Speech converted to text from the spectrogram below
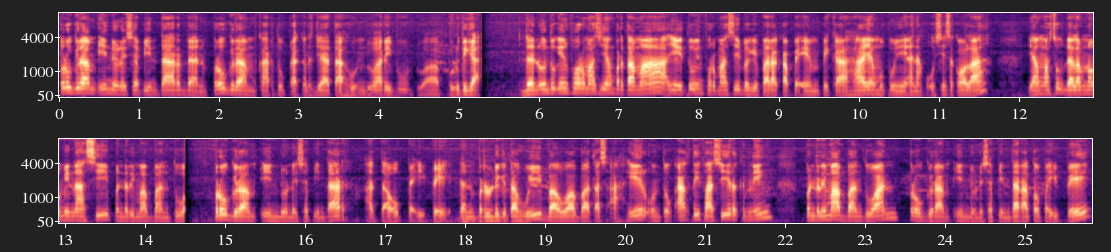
Program Indonesia Pintar, dan Program Kartu Prakerja tahun 2023 dan untuk informasi yang pertama yaitu informasi bagi para KPM PKH yang mempunyai anak usia sekolah yang masuk dalam nominasi penerima bantuan program Indonesia Pintar atau PIP. Dan perlu diketahui bahwa batas akhir untuk aktivasi rekening penerima bantuan program Indonesia Pintar atau PIP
